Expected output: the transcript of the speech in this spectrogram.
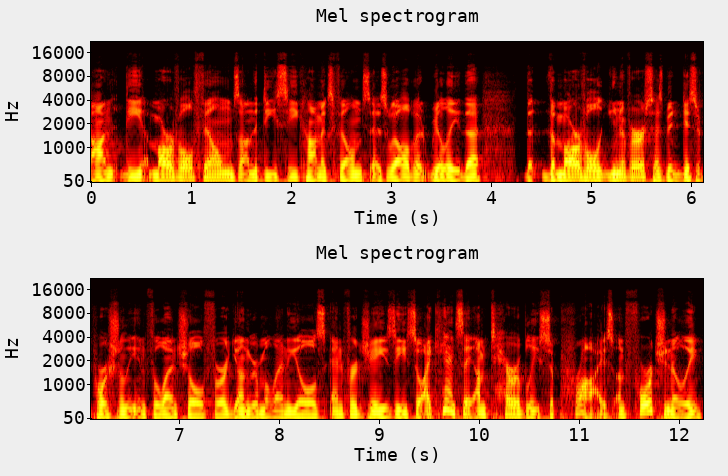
on the Marvel films, on the DC Comics films as well, but really the the, the Marvel universe has been disproportionately influential for younger millennials and for Gen Z. So I can't say I'm terribly surprised. Unfortunately,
